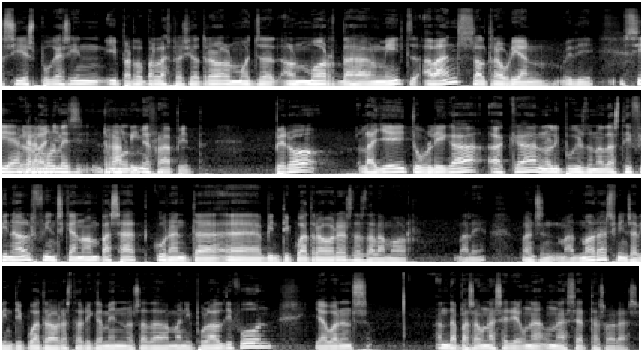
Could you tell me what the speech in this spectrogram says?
si es poguessin, i perdó per l'expressió, treure el, moig de, el mort del mig, abans se'l traurien, vull dir, Sí, eh? encara molt més ràpid. molt més ràpid. Però la llei t'obliga a que no li puguis donar destí final fins que no han passat 40, eh, 24 hores des de la mort. Vale? Llavors et mores, fins a 24 hores teòricament no s'ha de manipular el difunt, llavors han de passar una sèrie, una, unes certes hores.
